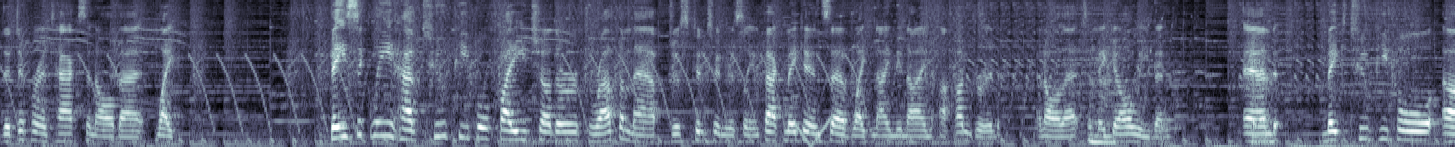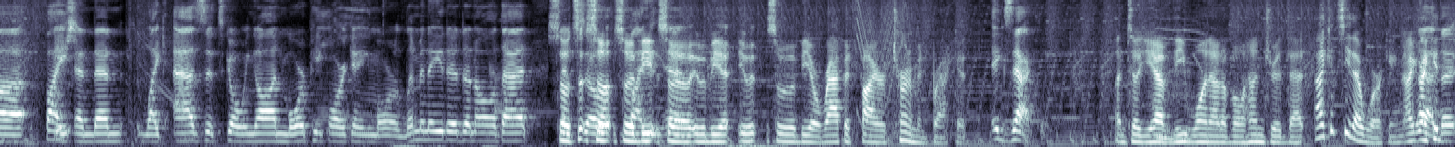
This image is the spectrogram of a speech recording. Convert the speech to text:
the different attacks and all that like basically have two people fight each other throughout the map just continuously. In fact, make it instead of like 99, 100 and all that to make it all even, and make two people uh, fight, Oops. and then like as it's going on, more people are getting more eliminated and all that. So and it's, so so it'd be so end- it would be a it would, so it would be a rapid fire tournament bracket exactly. until you have the one out of a hundred that I could see that working. I, I could the-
